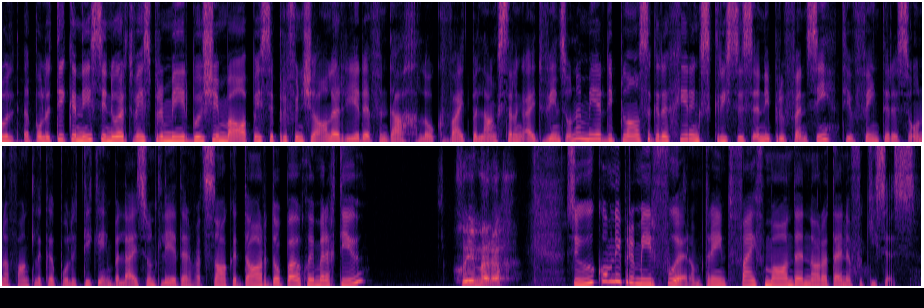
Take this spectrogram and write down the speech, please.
Pol politieke nuus die Noordwes premier Bushi Mapi se provinsiale rede vandag lok wyd belangstelling uit weens onder meer die plaaslike regeringskrisis in die provinsie. Theo Venter is 'n onafhanklike politieke en beleidsontleder wat sake daar dophou. Goeiemôre Theo. Goeiemôre. So hoe kom die premier voor omtrent 5 maande nadat hy nou verkies is?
